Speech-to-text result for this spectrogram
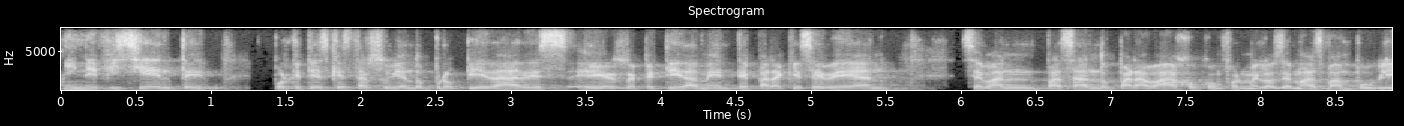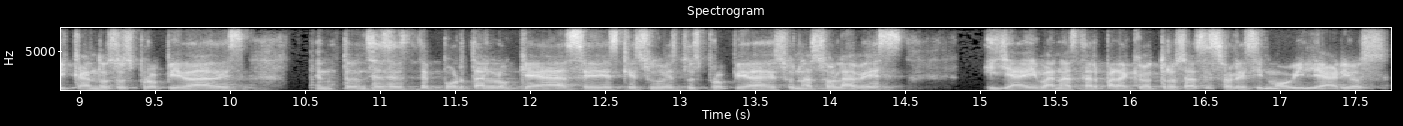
ineficiente porque tienes que estar subiendo propiedades eh, repetidamente para que se vean, se van pasando para abajo conforme los demás van publicando sus propiedades. Entonces este portal lo que hace es que subes tus propiedades una sola vez y ya ahí van a estar para que otros asesores inmobiliarios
